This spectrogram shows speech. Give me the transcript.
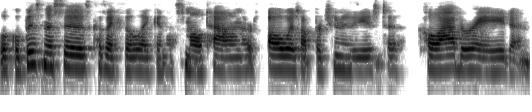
local businesses because I feel like in a small town, there's always opportunities to collaborate and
